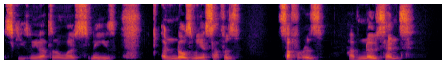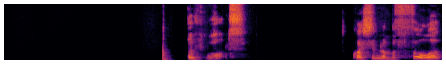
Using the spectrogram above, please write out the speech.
excuse me, that's an almost sneeze. Anosmia sufferers, sufferers have no sense of what? Question number four.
